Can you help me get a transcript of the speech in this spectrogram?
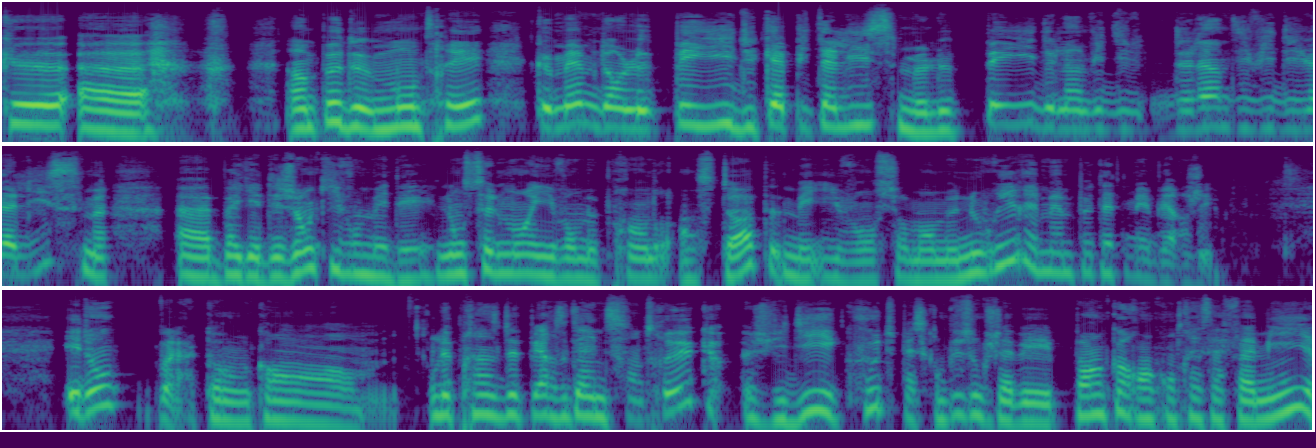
que, euh, un peu de montrer que même dans le pays du capitalisme, le pays de l'individu- de l'individualisme, euh, bah, il y a des gens qui vont m'aider. Non seulement ils vont me prendre en stop, mais ils vont sûrement me nourrir et même peut-être m'héberger. Et donc, voilà, quand, quand le prince de Perse gagne son truc, je lui dis, écoute, parce qu'en plus, donc, je n'avais pas encore rencontré sa famille,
